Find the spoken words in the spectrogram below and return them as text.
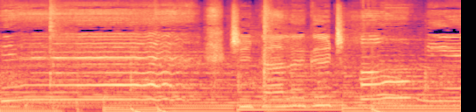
也只打了个照面。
